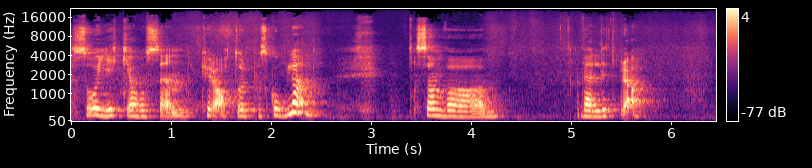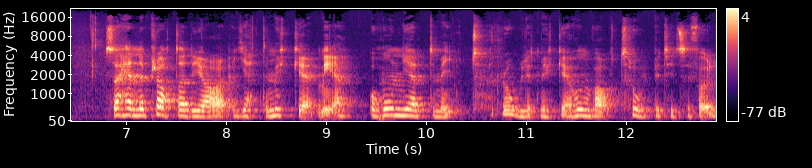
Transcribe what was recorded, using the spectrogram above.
så gick jag hos en kurator på skolan som var väldigt bra. Så henne pratade jag jättemycket med och hon hjälpte mig otroligt mycket. Hon var otroligt betydelsefull.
